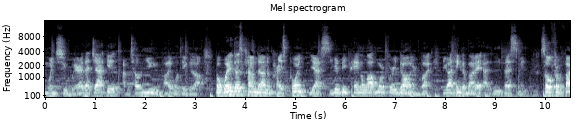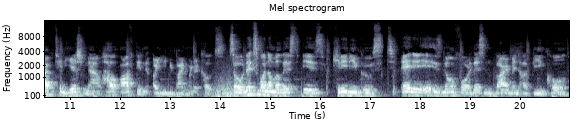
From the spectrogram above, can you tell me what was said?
once you wear that jacket, I'm telling you, you probably won't take it off. But when it does come down to price point, yes, you're gonna be paying a lot more for your dollar, but you gotta think about it as an investment. So from five to 10 years from now, how often are you gonna be buying winter coats? So next one on my list is Canadian Goose. And it is known for this environment of being cold.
